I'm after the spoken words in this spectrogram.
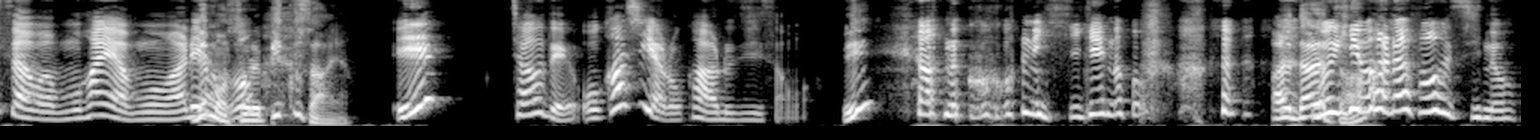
爺さんはもはやもうあれやろ？でもそれピクサーやん。え？ちゃうで。おかしいやろカール爺さんはえ？あのここにヒゲの あれ誰やった？麦わら帽子の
